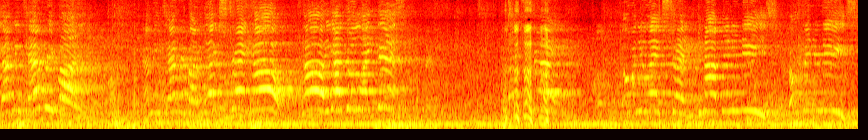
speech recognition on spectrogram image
That means everybody! That means everybody. Legs straight! No! No! You gotta do it like this! Legs straight! Go with your legs straight. You cannot bend your knees. Don't bend your knees.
